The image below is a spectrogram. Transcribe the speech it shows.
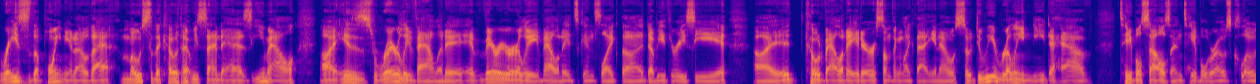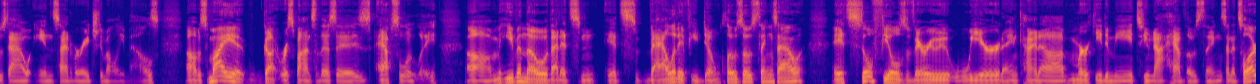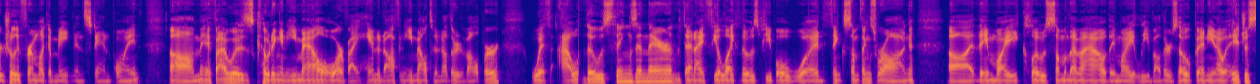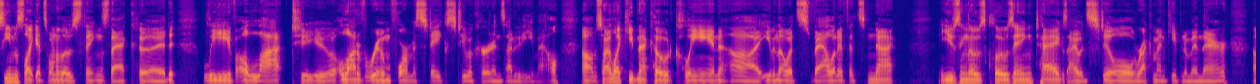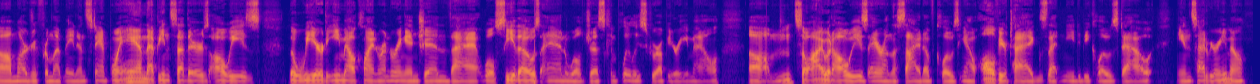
raises the point, you know, that most of the code that we send as email uh, is rarely valid. It, it, very rarely validates against like the W3C uh, code validator or something like that, you know. So, do we really need to have table cells and table rows closed out inside of our HTML emails. Um, so my gut response to this is absolutely. Um, even though that it's it's valid if you don't close those things out, it still feels very weird and kind of murky to me to not have those things. And it's largely from like a maintenance standpoint. Um, if I was coding an email or if I handed off an email to another developer, without those things in there, then I feel like those people would think something's wrong. Uh, they might close some of them out. They might leave others open. You know, it just seems like it's one of those things that could leave a lot to a lot of room for mistakes to occur inside of the email. Um, so I like keeping that code clean, uh, even though it's valid if it's not using those closing tags, I would still recommend keeping them in there, um, largely from that maintenance standpoint. And that being said, there's always the weird email client rendering engine that will see those and will just completely screw up your email. Um, so I would always err on the side of closing out all of your tags that need to be closed out inside of your email.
